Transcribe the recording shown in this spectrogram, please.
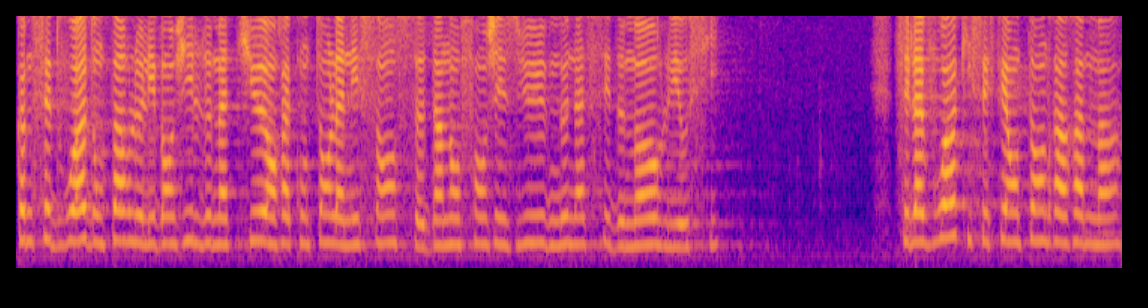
Comme cette voix dont parle l'évangile de Matthieu en racontant la naissance d'un enfant Jésus menacé de mort lui aussi. C'est la voix qui s'est fait entendre à Rama,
